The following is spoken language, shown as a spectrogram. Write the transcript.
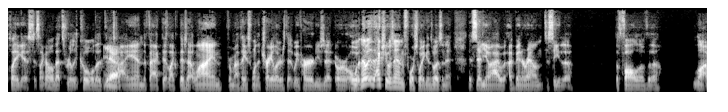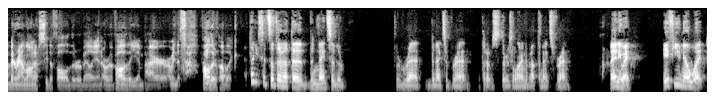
Plagueis. It's like, oh, that's really cool to, to yeah. tie in the fact that like there's that line from I think it's one of the trailers that we've heard is that or oh it actually was in Force Awakens, wasn't it? That said, you know, I I've been around to see the the fall of the long, I've been around long enough to see the fall of the rebellion or the fall of the empire. I mean, the fall of the republic. I thought you said something about the the Knights of the the Ren, the Knights of Ren. I thought it was there was a line about the Knights of Ren. But anyway, if you know what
